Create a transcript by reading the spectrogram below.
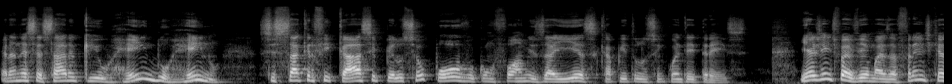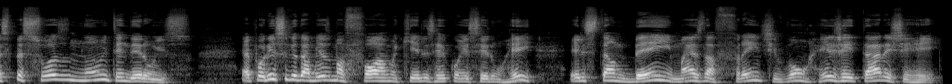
era necessário que o rei do reino se sacrificasse pelo seu povo, conforme Isaías capítulo 53. E a gente vai ver mais à frente que as pessoas não entenderam isso. É por isso que, da mesma forma que eles reconheceram o rei, eles também, mais à frente, vão rejeitar este rei.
